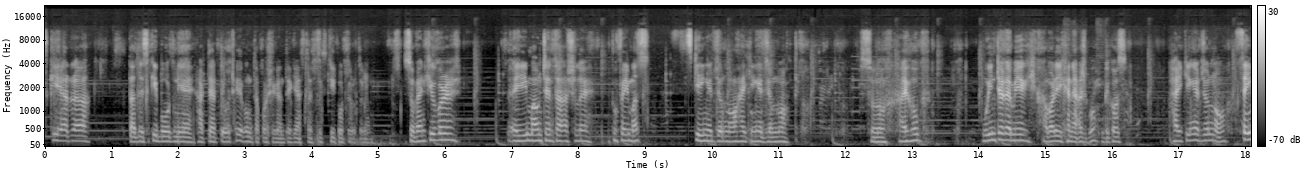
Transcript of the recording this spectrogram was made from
স্কিয়াররা তাদের স্কি বোর্ড নিয়ে হাঁটতে হাঁটতে ওঠে এবং তারপর সেখান থেকে আস্তে আস্তে স্কি করতে করতে নামে। সো ভ্যানকিউভারের এই মাউন্টেনটা আসলে খুব ফেমাস স্কিইং এর জন্য হাইকিং এর জন্য সো আই হোপ উইন্টারে আমি আবার এখানে আসব বিকজ হাইকিং এর জন্য সেম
